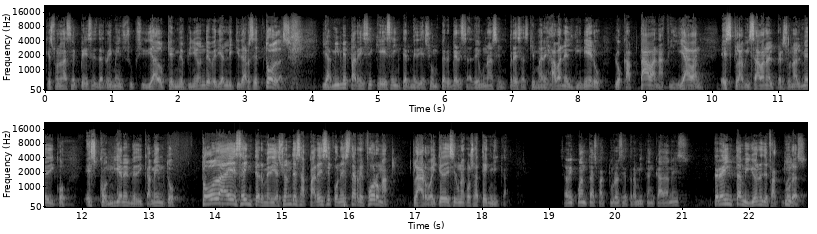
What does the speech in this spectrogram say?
que son las EPS del régimen subsidiado, que en mi opinión deberían liquidarse todas. Y a mí me parece que esa intermediación perversa de unas empresas que manejaban el dinero, lo captaban, afiliaban, esclavizaban al personal médico, escondían el medicamento, toda esa intermediación desaparece con esta reforma. Claro, hay que decir una cosa técnica. ¿Sabe cuántas facturas se tramitan cada mes? 30 millones de facturas.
